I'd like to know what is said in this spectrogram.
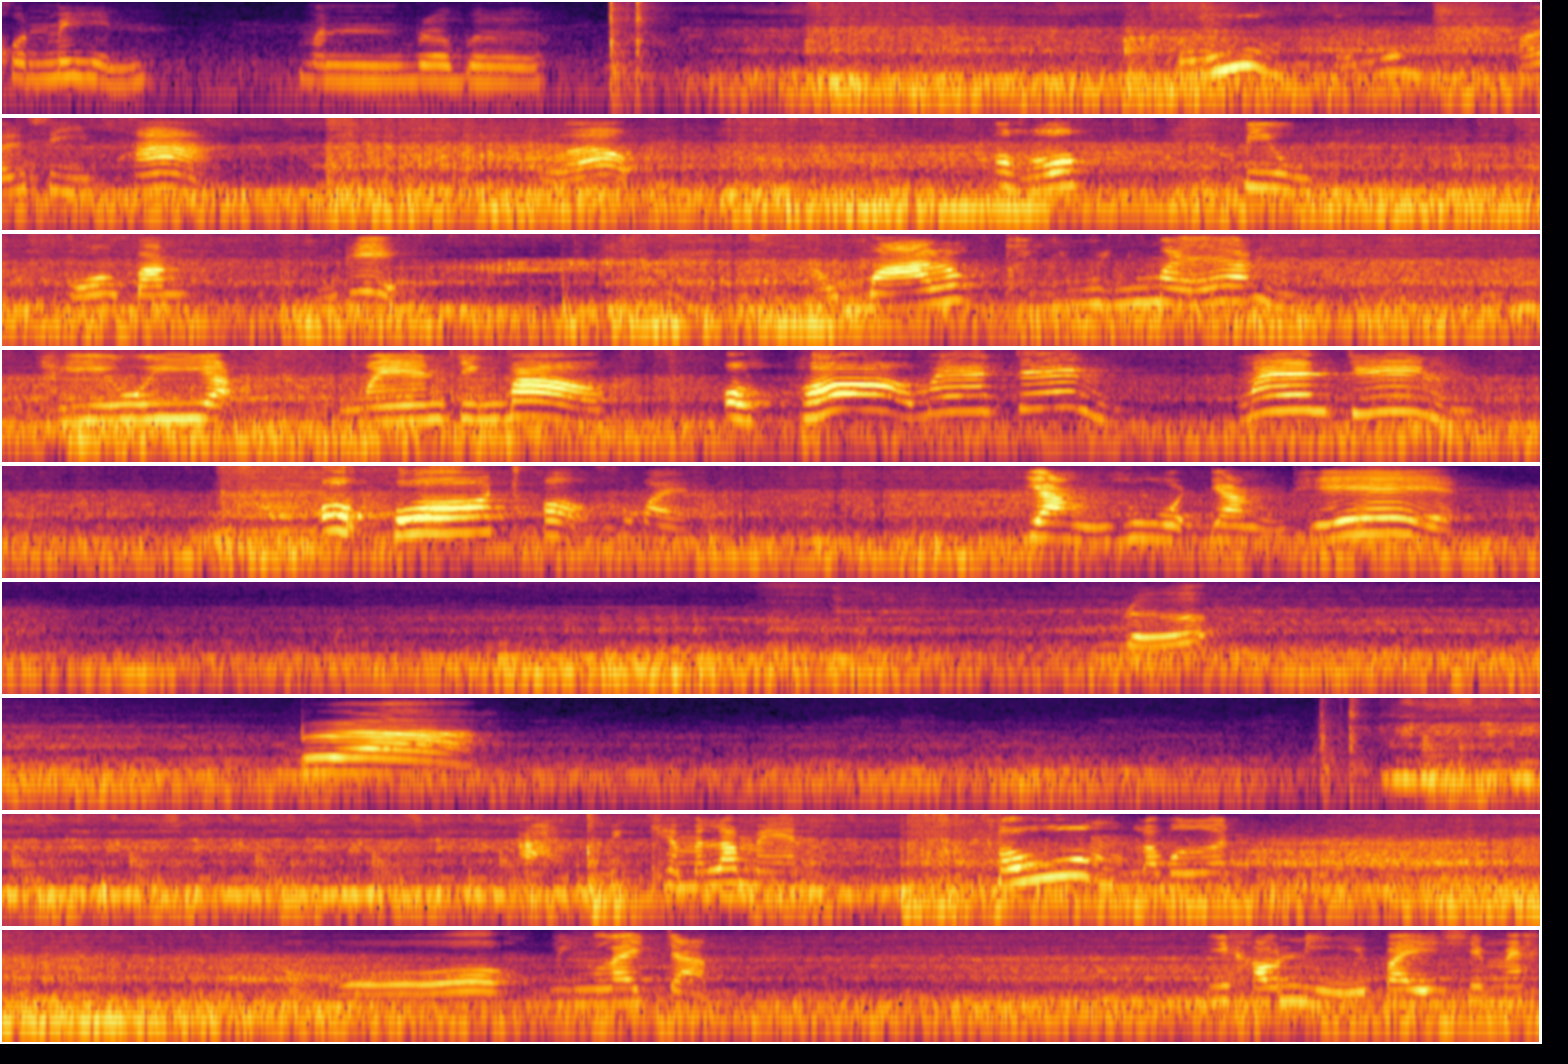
คนไม่เห็น มันเบลอเบลอตูมตูมร้อยสี่ห้าว้าวโอ้โห ปิวโอ้บังโอเคเอามาแล้วทีวีแมนทีวีอะแมนจริงป่ะา โอ้โห แมนจริง แมนจริง โอ้โหเฉาะเข้าไป อย่างโหดอย่างเท่เบรอเบรออะบิ๊กแคมเม ล่าแมนตูมระเบิด โอ้โหวิ่งไล่จับ นี่เขาหนีไปใช่ไหม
